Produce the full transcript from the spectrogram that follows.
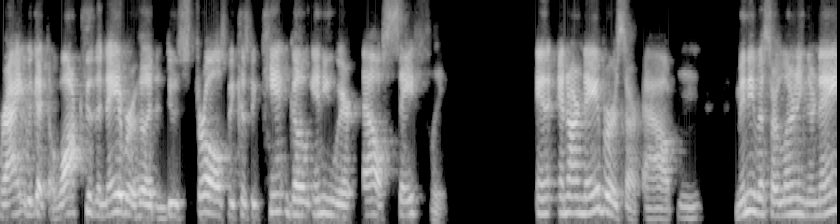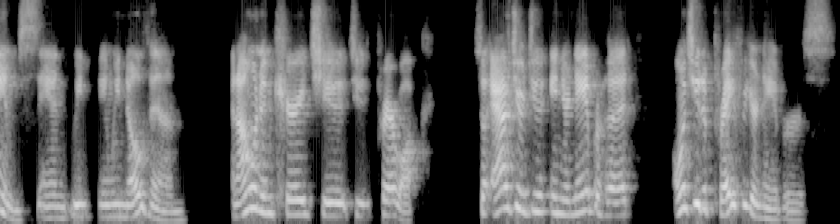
right? We get to walk through the neighborhood and do strolls because we can't go anywhere else safely. And, and our neighbors are out, and many of us are learning their names, and we and we know them. And I want to encourage you to prayer walk. So as you're doing in your neighborhood, I want you to pray for your neighbors.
